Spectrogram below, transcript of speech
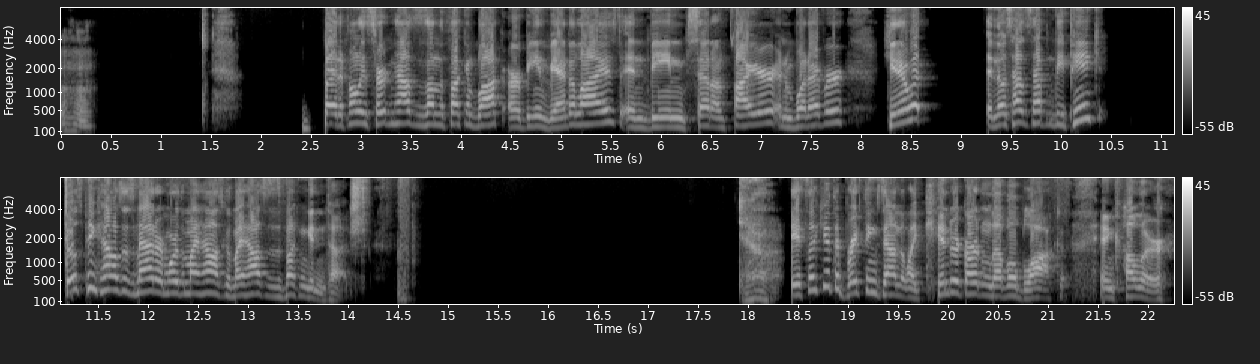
hmm But if only certain houses on the fucking block are being vandalized and being set on fire and whatever, you know what? And those houses happen to be pink, those pink houses matter more than my house because my house is fucking getting touched. Yeah. It's like you have to break things down to like kindergarten level block and color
